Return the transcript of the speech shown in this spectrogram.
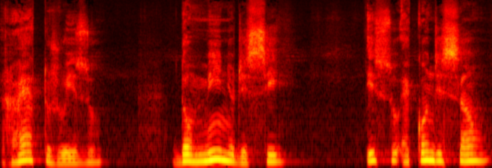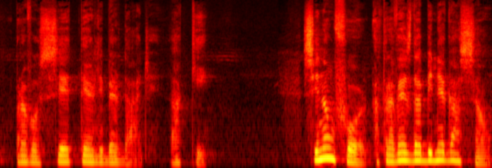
reto juízo, domínio de si, isso é condição para você ter liberdade aqui. Se não for através da abnegação,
